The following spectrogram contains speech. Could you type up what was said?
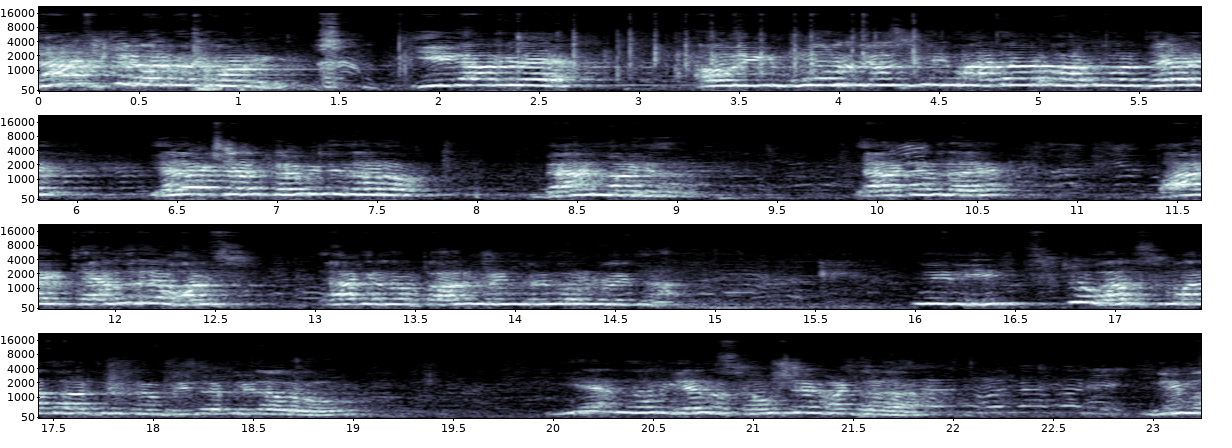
ನಾಚಿಕೆ ಬರ್ಬೇಕು ಅವ್ರಿಗೆ. ಈಗಾಗಲೇ ಅವ್ರಿಗೆ ಮೂರು ದಿವಸ ಮಾತಾಡಬಾರ್ದು ಅಂತ ಹೇಳಿ ಎಲೆಕ್ಷನ್ ಕಮಿಟಿದವರು ಬ್ಯಾನ್ ಮಾಡಿದ್ದಾರೆ. ಯಾಕಂದ್ರೆ ಬಾಯಿ ತೆರೆದ್ರೆ ಹೊಲಸು. ಯಾಕಂದ್ರೆ ಪಾರ್ಲಿಮೆಂಟ್ ಮೆಂಬರ್ಗಳು ಇದ್ದ ನೀವು ಇಷ್ಟು ಹೊಲಸು ಮಾತಾಡ್ತಿದ್ರು ಬಿಜೆಪಿದವರು ಏನ್ ನನಗೇನು ಸಂಶಯ ಮಾಡ್ತಾರ? ನಿಮ್ಮ,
